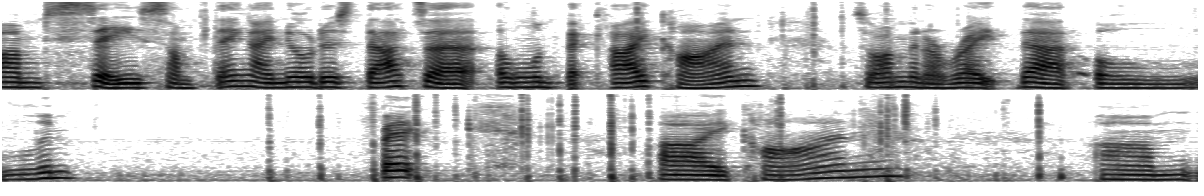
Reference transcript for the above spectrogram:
um, say something. I noticed that's a Olympic icon. So I'm going to write that Olympic icon. Um,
